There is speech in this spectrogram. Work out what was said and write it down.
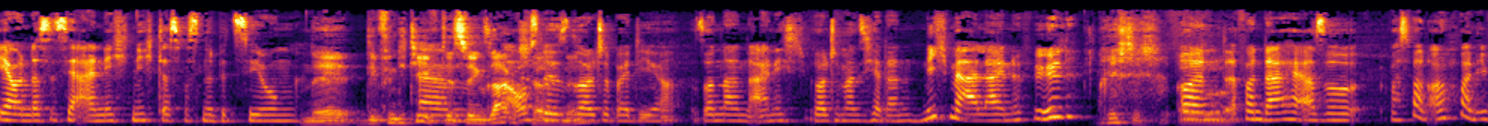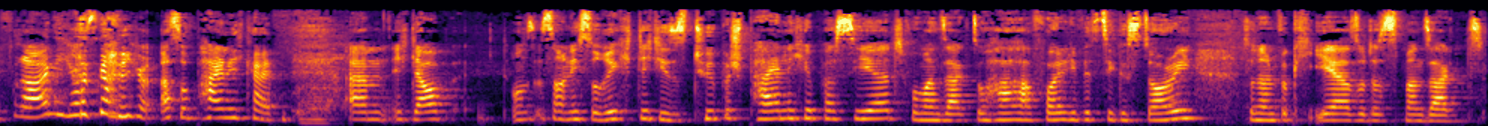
Ja, und das ist ja eigentlich nicht das, was eine Beziehung nee, definitiv. Ähm, Deswegen ich auslösen halt, ne? sollte bei dir, sondern eigentlich sollte man sich ja dann nicht mehr alleine fühlen. Richtig. Also. Und von daher, also, was waren auch mal die Fragen? Ich weiß gar nicht. Ach so, Peinlichkeiten. Ja. Ähm, ich glaube, uns ist noch nicht so richtig dieses typisch Peinliche passiert, wo man sagt, so, haha, voll die witzige Story, sondern wirklich eher so, dass man sagt,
